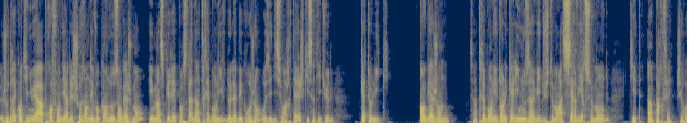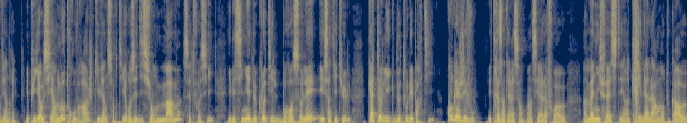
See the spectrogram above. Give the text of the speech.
je voudrais continuer à approfondir les choses en évoquant nos engagements et m'inspirer pour cela d'un très bon livre de l'abbé Grosjean aux éditions Artege qui s'intitule Catholique, engageons-nous. C'est un très bon livre dans lequel il nous invite justement à servir ce monde qui est imparfait, j'y reviendrai. Et puis il y a aussi un autre ouvrage qui vient de sortir aux éditions MAM cette fois-ci. Il est signé de Clotilde Brossolet et il s'intitule Catholique de tous les partis, engagez-vous. Est très intéressant, hein. c'est à la fois euh, un manifeste et un cri d'alarme, en tout cas euh,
